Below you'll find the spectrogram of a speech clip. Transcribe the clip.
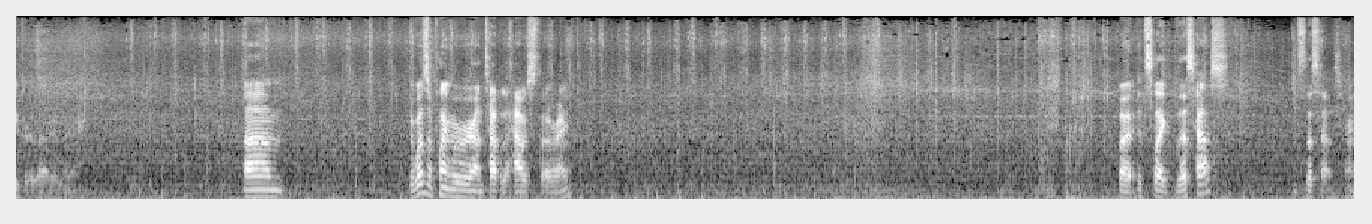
Secret ladder there. Um, there was a point where we were on top of the house though, right? But it's like this house? It's this house, right?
